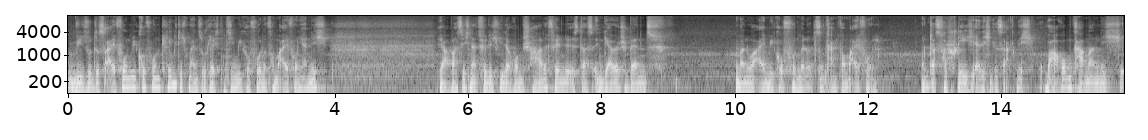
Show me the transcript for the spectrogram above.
wie so das iPhone-Mikrofon klingt. Ich meine, so schlecht sind die Mikrofone vom iPhone ja nicht. Ja, was ich natürlich wiederum schade finde, ist, dass in GarageBand man nur ein Mikrofon benutzen kann vom iPhone. Und das verstehe ich ehrlich gesagt nicht. Warum kann man nicht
